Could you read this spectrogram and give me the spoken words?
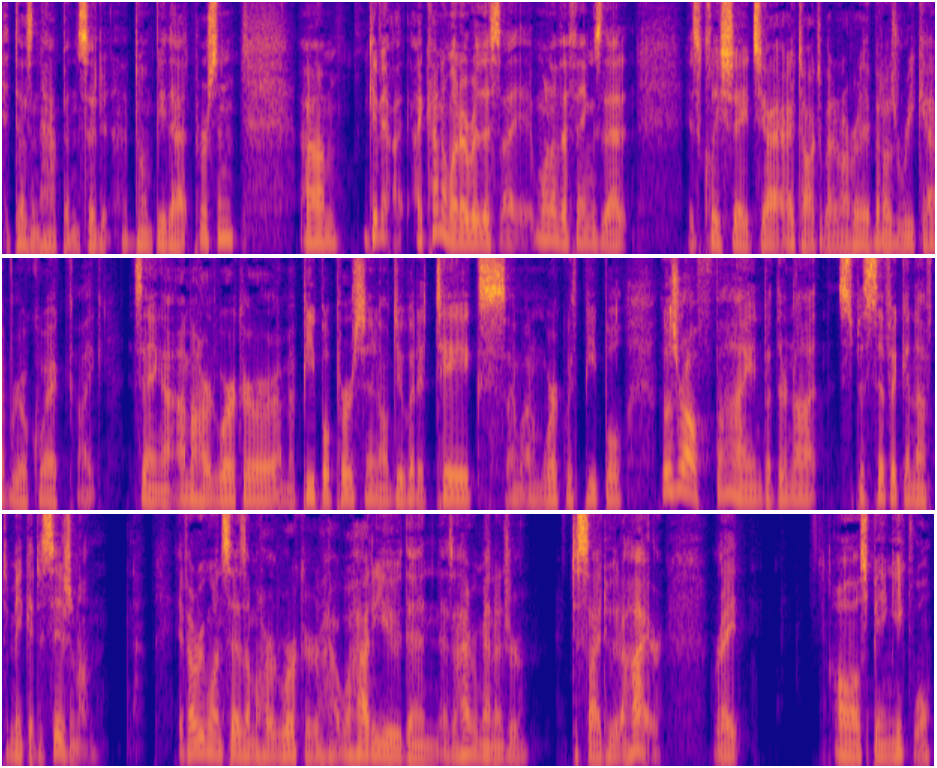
it doesn't happen. So don't be that person. Um, given i, I kind of went over this. I, one of the things that is cliche too. I, I talked about it already, but I'll just recap real quick. Like saying I'm a hard worker, I'm a people person, I'll do what it takes, I want to work with people. Those are all fine, but they're not specific enough to make a decision on. If everyone says I'm a hard worker, how, how do you then, as a hiring manager, decide who to hire, right? All else being equal.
